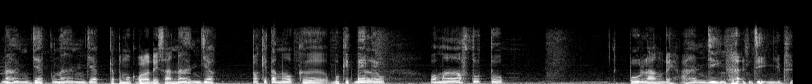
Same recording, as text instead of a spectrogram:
Nanjak nanjak ketemu kepala desa nanjak pak kita mau ke Bukit Belew oh maaf tutup. Pulang deh anjing anjing gitu.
